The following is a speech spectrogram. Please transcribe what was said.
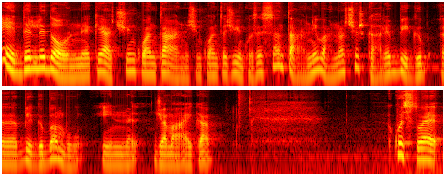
e delle donne che a 50 anni, 55, 60 anni vanno a cercare Big, eh, Big Bamboo in Giamaica. Questo è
